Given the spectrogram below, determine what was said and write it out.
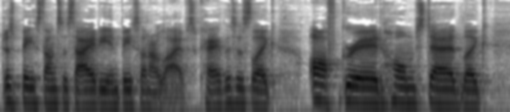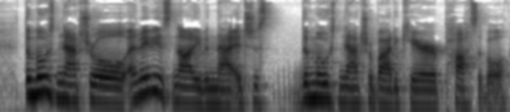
just based on society and based on our lives, okay? This is like off grid, homestead, like the most natural, and maybe it's not even that, it's just the most natural body care possible.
